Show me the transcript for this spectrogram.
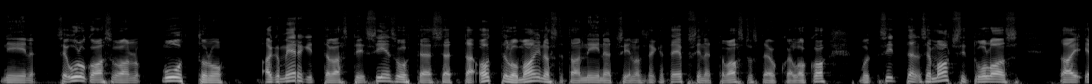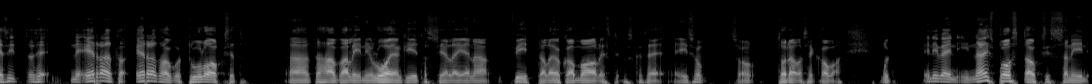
niin se ulkoasu on muuttunut aika merkittävästi siinä suhteessa, että ottelu mainostetaan niin, että siinä on sekä Tepsin että vastustajoukkojen logo, mutta sitten se matsitulos tai, ja sitten se, ne erät, erätaukotulokset tähän väliin, niin luojan kiitos siellä ei enää twiittailla joka maalista, koska se, ei, se, on, se on todella sekava. Mutta anyway, niin näissä postauksissa, niin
